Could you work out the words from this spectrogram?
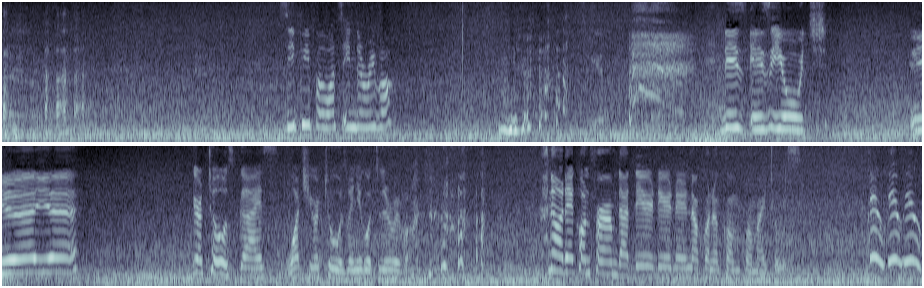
See people what's in the river? this is huge. Yeah, yeah. Your toes, guys. Watch your toes when you go to the river. no, they confirmed that they're, they're, they're not gonna come for my toes. Pew, pew, pew.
